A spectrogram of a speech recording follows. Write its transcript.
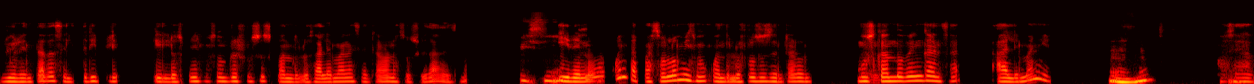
violentadas el triple que los mismos hombres rusos cuando los alemanes entraron a sus ciudades, ¿no? sí. Y de nueva cuenta pasó lo mismo cuando los rusos entraron buscando venganza a Alemania. O sea,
